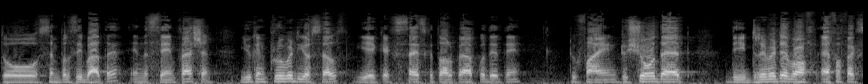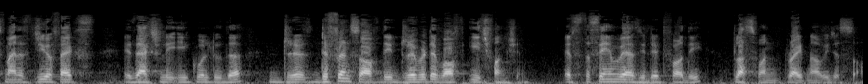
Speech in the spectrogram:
تو سمپل سی بات ہے. In the same fashion you can prove it yourself یہ ایک ایکسرسائز کے طور پہ آپ کو دیتے ہیں. To find to show that the derivative of F of X minus G of X is actually equal to the difference of the derivative of H function it's the same way as you did for the plus one right now we just so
